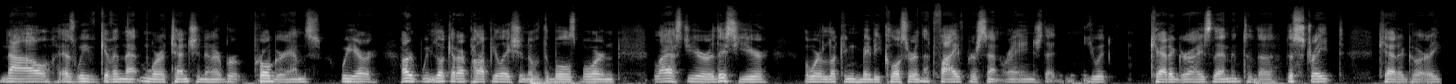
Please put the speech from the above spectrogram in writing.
Now, as we've given that more attention in our programs, we are our, we look at our population of the bulls born last year or this year, we're looking maybe closer in that 5% range that you would categorize them into the, the straight category.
